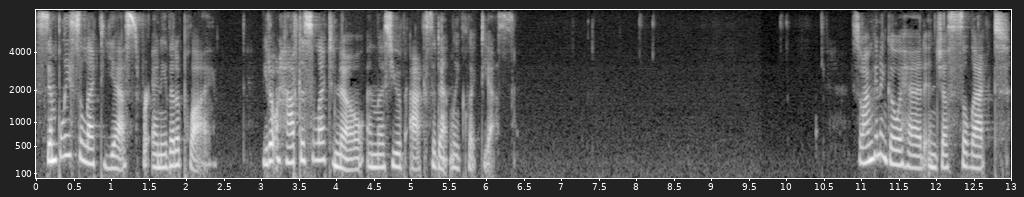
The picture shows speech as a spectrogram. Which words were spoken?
Simply select Yes for any that apply. You don't have to select No unless you have accidentally clicked Yes. So I'm going to go ahead and just select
